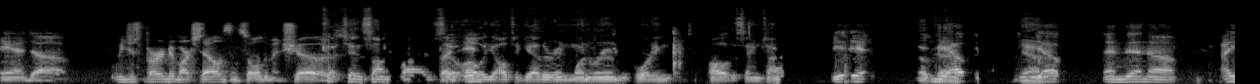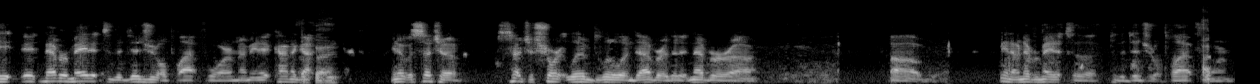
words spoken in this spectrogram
and uh, we just burned them ourselves and sold them at shows. cut ten songs live, so But all of y'all together in one room recording all at the same time. It, it, Okay. Yep, Yeah. yep. And then uh, I it never made it to the digital platform. I mean, it kind of got Okay. you know it was such a such a short lived little endeavor that it never uh, uh, you know never made it to the to the digital platform.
